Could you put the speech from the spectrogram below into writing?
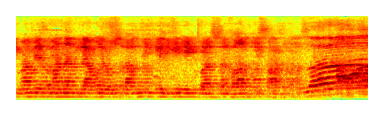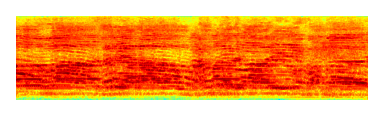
امام زمانہ قیام و سلامتی کے لیے ایک بار سلوات کے ساتھ اللہم صلی اللہ محمد و آل محمد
